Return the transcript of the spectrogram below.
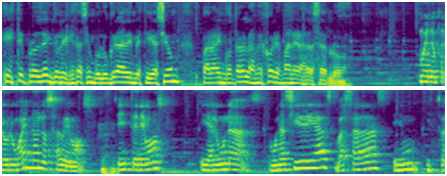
este proyecto en el que estás involucrada de investigación para encontrar las mejores maneras de hacerlo? Bueno, para Uruguay no lo sabemos. Tenemos eh, algunas, algunas ideas basadas en esto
